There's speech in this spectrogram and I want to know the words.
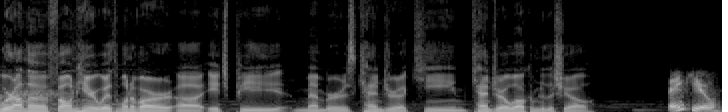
We're on the phone here with one of our uh, HP members, Kendra Keen. Kendra, welcome to the show. Thank you.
